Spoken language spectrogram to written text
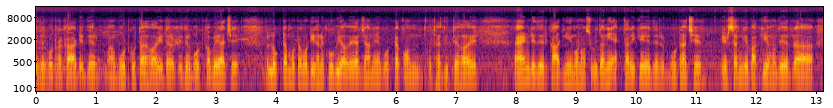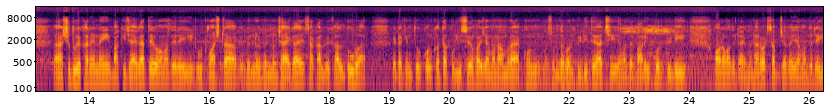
এদের ভোটার কার্ড এদের ভোট কোথায় হয়, এদের এদের ভোট কবে আছে, লোকটা মোটামুটি এখানে খুবই অ্যাওয়্যার জানে ভোটটা কোন কোথায় দিতে হয় অ্যান্ড এদের কার্ড নিয়ে কোনো অসুবিধা নেই, এক তারিখে এদের ভোট আছে, এর সঙ্গে বাকি আমাদের শুধু এখানে নেই, বাকি জায়গাতেও আমাদের এই রুট মার্চটা বিভিন্ন বিভিন্ন জায়গায় সকাল, বিকাল দুবার, এটা কিন্তু কলকাতা পুলিশেও হয়, যেমন আমরা এখন সুন্দরবন পিডিতে আছি, আমাদের বারুইপুর পিডি আর আমাদের ডায়মন্ড হারবার সব জায়গায় আমাদের এই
